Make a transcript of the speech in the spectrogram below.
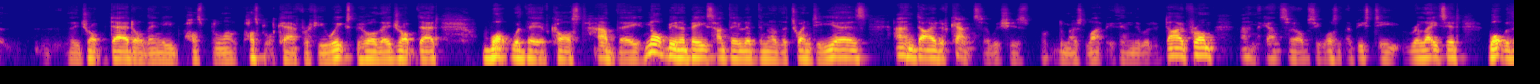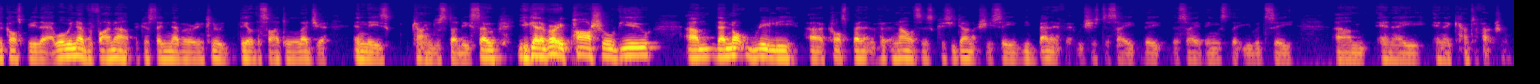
they drop dead or they need hospital hospital care for a few weeks before they drop dead, what would they have cost had they not been obese, had they lived another 20 years and died of cancer, which is the most likely thing they would have died from. And the cancer obviously wasn't obesity related. What would the cost be there? Well, we never find out because they never include the other side of the ledger in these kind of studies. So you get a very partial view. Um, they're not really uh, cost benefit analysis because you don't actually see the benefit, which is to say the, the savings that you would see um, in a in a counterfactual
